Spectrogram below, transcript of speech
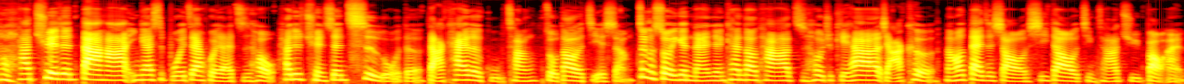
Oh. 他确认大哈应该是不会再回来之后，他就全身赤裸的打开了谷仓，走到了街上。这个时候，一个男人看到他之后，就给他夹克，然后带着小西到警察局报案。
